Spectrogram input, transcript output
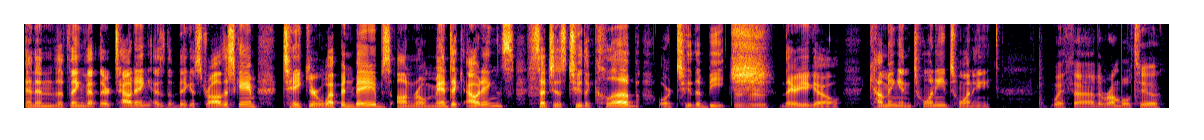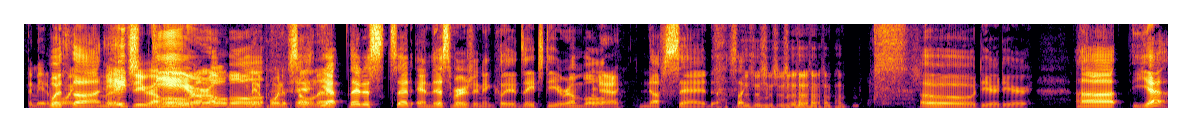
and then the thing that they're touting as the biggest draw of this game take your weapon babes on romantic outings, such as to the club or to the beach. Mhm. There you go. Coming in 2020 With uh, the Rumble too, they made a with point. the HD HD Rumble. Rumble. made a point of selling that. Yep, they just said, and this version includes HD Rumble. Yeah. Enough said. It's like, oh dear, dear. Uh, yeah,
